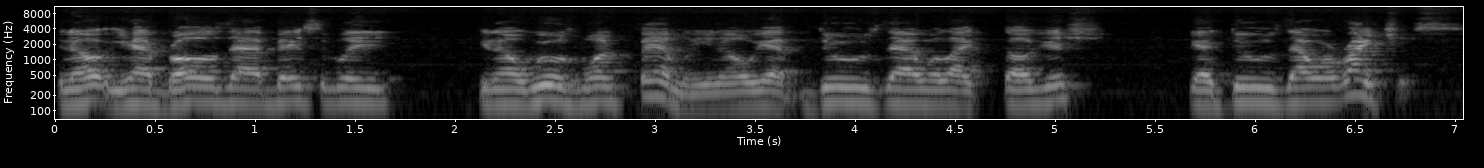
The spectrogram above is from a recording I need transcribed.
You know, you had brothers that basically, you know, we was one family. You know, we had dudes that were like thuggish, you had dudes that were righteous.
